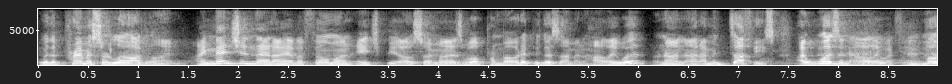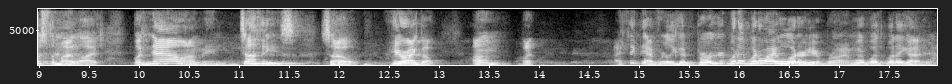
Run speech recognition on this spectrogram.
with a premise or log line. I mentioned that I have a film on HBO, so I might as well promote it because I'm in Hollywood. Or no, I'm not. I'm in Duffy's. I was in Hollywood for most of my life, but now I'm in Duffy's. So here I go. Um, but I think they have really good burger. What, what do I order here, Brian? What, what, what I got here?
